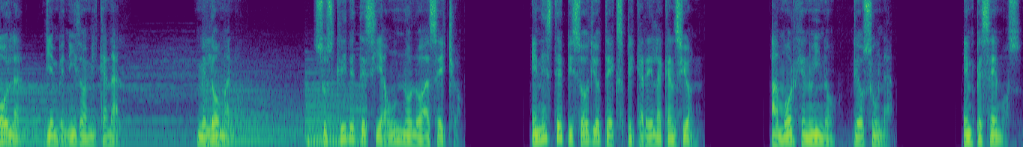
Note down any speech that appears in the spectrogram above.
Hola, bienvenido a mi canal. Melómano. Suscríbete si aún no lo has hecho. En este episodio te explicaré la canción Amor Genuino, de Osuna. Empecemos.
